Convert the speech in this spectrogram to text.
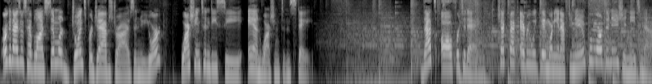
Organizers have launched similar Joints for Jabs drives in New York, Washington, D.C., and Washington State. That's all for today. Check back every weekday morning and afternoon for more of the news you need to know.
